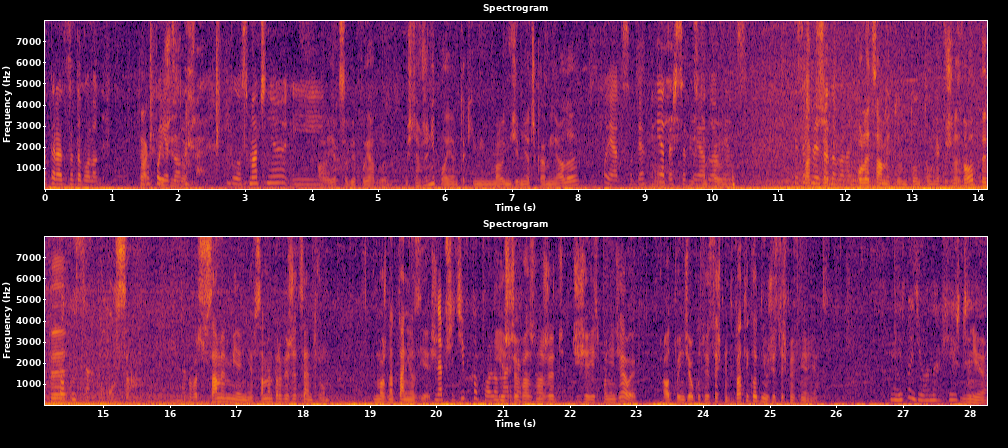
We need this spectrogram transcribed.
a teraz zadowolony. Tak, już jest dobrze. Było smacznie i Ale jak sobie pojadłem. Myślałem, że nie pojem takimi małymi ziemniaczkami, ale pojadł sobie. Ja też sobie No, jestem pojadłam, pełny. więc jesteśmy tak, że zadowoleni. polecamy tą, tą, tą, jak to się nazywało? Pypy Pokusa. Pokusa. Popatrz, w samym Mielnie, w samym prawie że centrum. I można tanio zjeść. Naprzeciwko Polo I jeszcze Market. ważna rzecz, dzisiaj jest poniedziałek, a od poniedziałku tu jesteśmy. Dwa tygodnie już jesteśmy w Mielnie. Nie znajdziła nam się jeszcze. Nie.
